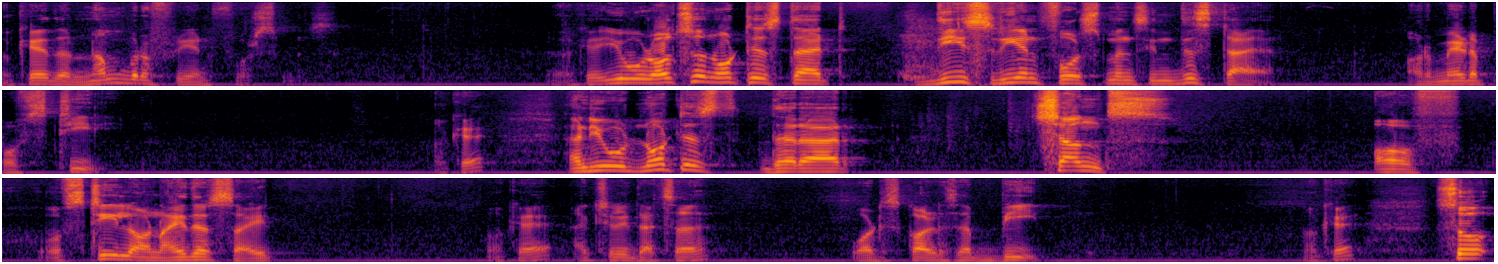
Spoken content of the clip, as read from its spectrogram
Okay, the number of reinforcements. Okay, you would also notice that these reinforcements in this tire are made up of steel. Okay, and you would notice there are chunks of, of steel on either side okay? Actually that's a what is called as a bead okay? So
